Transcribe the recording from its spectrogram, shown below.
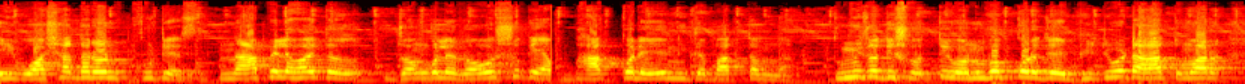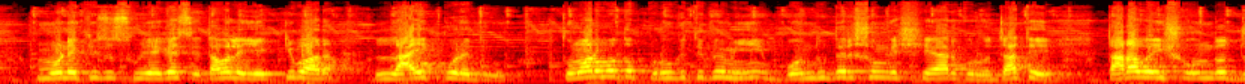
এই অসাধারণ ফুটেজ। না পেলে হয়তো জঙ্গলের রহস্যকে ভাগ করে নিতে পারতাম না। তুমি যদি সত্যি অনুভব করো যে ভিডিওটা তোমার মনে কিছু ছুঁয়ে গেছে, তাহলে একটিবার লাইক করে দিও। তোমার মতো প্রকৃতিপ্রেমী বন্ধুদের সঙ্গে শেয়ার করো যাতে তারাও এই সৌন্দর্য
